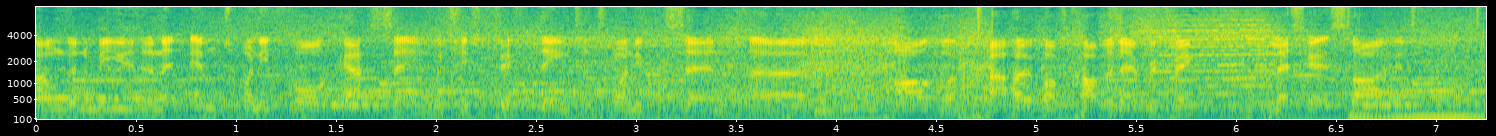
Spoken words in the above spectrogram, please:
I'm going to be using an M24 gas setting, which is 15 to 20% um, argon. I hope I've covered everything. Let's get started.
